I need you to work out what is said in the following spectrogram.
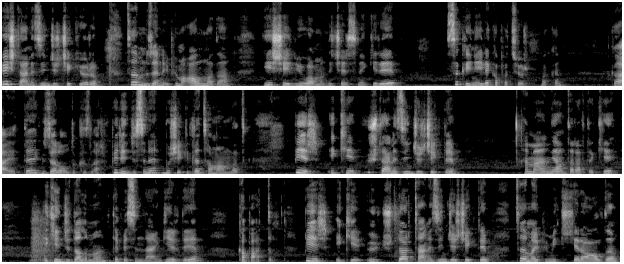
5 tane zincir çekiyorum tığımın üzerine ipimi almadan yeşil yuvamın içerisine girip sık iğne ile kapatıyorum. Bakın gayet de güzel oldu kızlar. Birincisini bu şekilde tamamladık. 1 2 3 tane zincir çektim. Hemen yan taraftaki ikinci dalımın tepesinden girdim kapattım. 1 2 3 4 tane zincir çektim. Tığıma ipimi iki kere aldım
